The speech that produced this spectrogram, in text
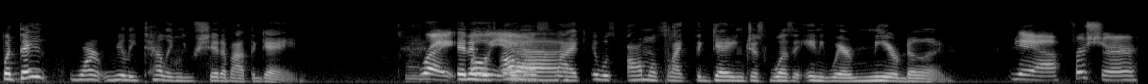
but they weren't really telling you shit about the game. Right. And it oh, was yeah. almost like it was almost like the game just wasn't anywhere near done. Yeah, for sure.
